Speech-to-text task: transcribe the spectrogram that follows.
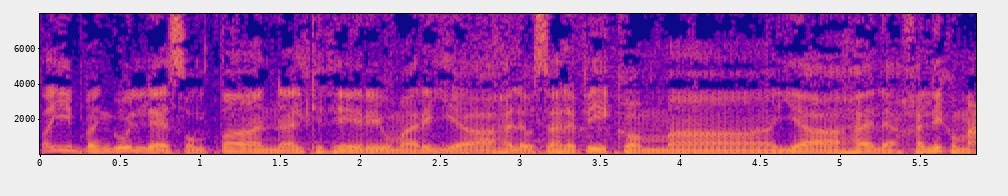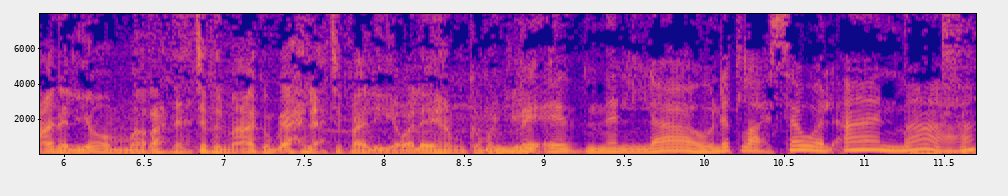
طيب بنقول لسلطان الكثيري وماريا هلا وسهلا فيكم. آه، يا هلا خليكم معنا اليوم. راح نحتفل معاكم بأحلى احتفالية ولا يهمكم أكيد. بإذن الله ونطلع سوا الآن مع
